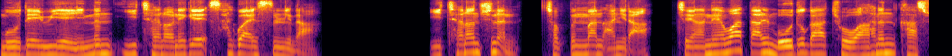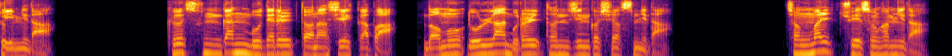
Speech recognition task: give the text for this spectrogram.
무대 위에 있는 이찬원에게 사과했습니다. 이찬원 씨는 저뿐만 아니라 제 아내와 딸 모두가 좋아하는 가수입니다. 그 순간 무대를 떠나실까봐 너무 놀라 물을 던진 것이었습니다. 정말 죄송합니다.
